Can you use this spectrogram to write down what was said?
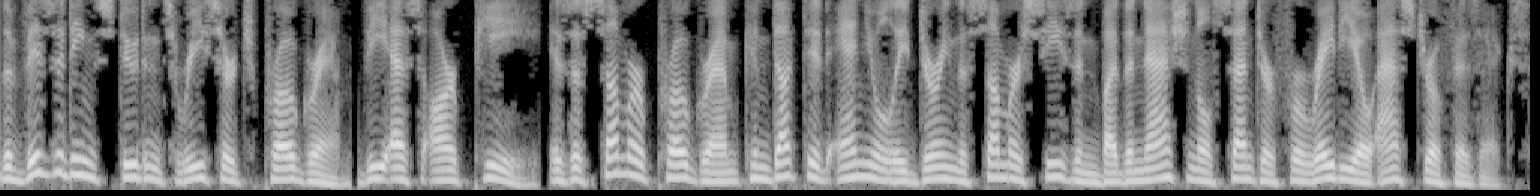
The Visiting Students Research Program is a summer program conducted annually during the summer season by the National Center for Radio Astrophysics.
